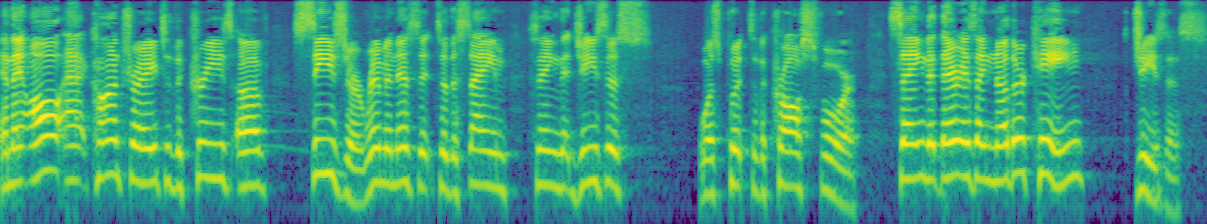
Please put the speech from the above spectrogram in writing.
And they all act contrary to the creeds of Caesar, reminiscent to the same thing that Jesus was put to the cross for, saying that there is another king, Jesus.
